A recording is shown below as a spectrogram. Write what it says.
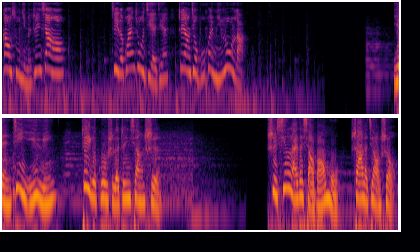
告诉你们真相哦。记得关注姐姐，这样就不会迷路了。眼镜疑云，这个故事的真相是：是新来的小保姆杀了教授，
